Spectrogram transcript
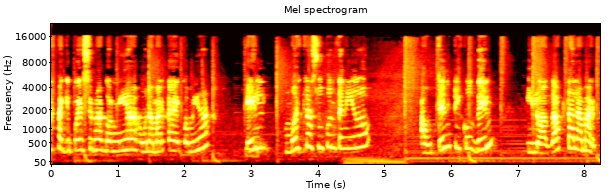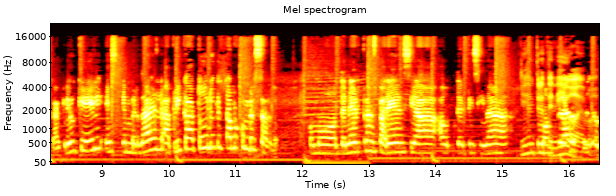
hasta que puede ser una comida, una marca de comida, él muestra su contenido auténtico de él y lo adapta a la marca. Creo que él es, en verdad, él aplica a todo lo que estamos conversando, como tener transparencia, autenticidad. Y es entretenido, además.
